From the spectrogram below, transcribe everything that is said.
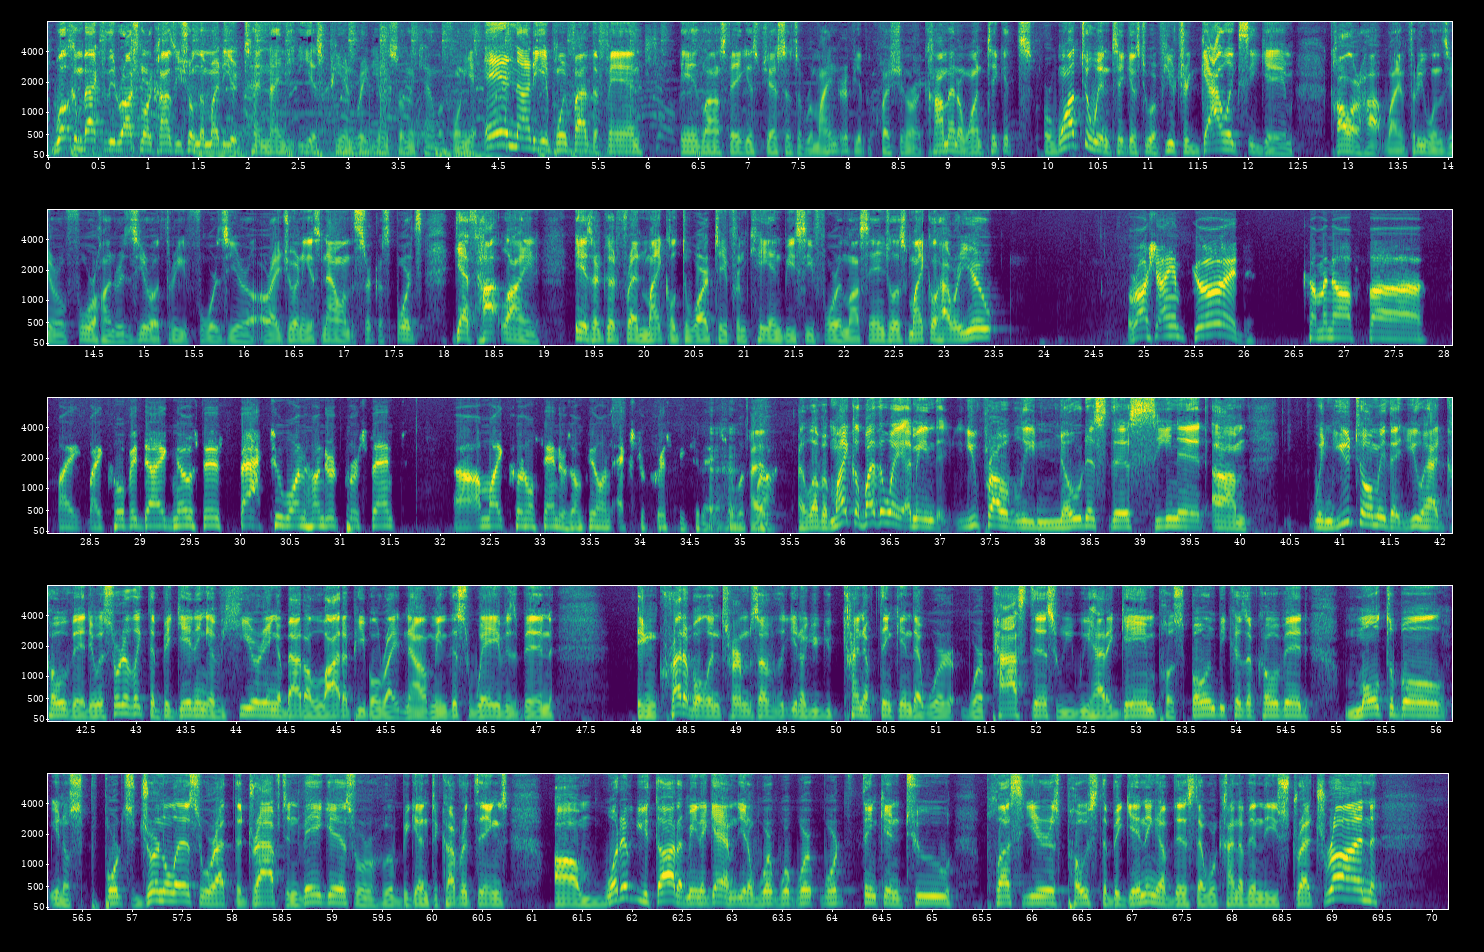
Welcome back to the Arash Markazi Show on the Mightier 1090 ESPN Radio in Southern California and 98.5 The Fan in Las Vegas. Just as a reminder, if you have a question or a comment or want tickets or want to win tickets to a future Galaxy game, call our hotline 310-400-0340. All right, joining us now on the Circa Sports guest hotline is our good friend Michael Duarte from KNBC4 in Los Angeles. Michael, how are you? Rosh, I am good. Coming off uh, my my COVID diagnosis, back to 100%. Uh, I'm like Colonel Sanders. I'm feeling extra crispy today. So let's I. I love it. Michael, by the way, I mean, you probably noticed this, seen it. Um, when you told me that you had COVID, it was sort of like the beginning of hearing about a lot of people right now. I mean, this wave has been incredible in terms of you know you, you kind of thinking that we're we're past this. We we had a game postponed because of covid. Multiple you know sports journalists who were at the draft in Vegas or who have begun to cover things. Um, what have you thought? I mean again you know we're we're we're, thinking 2 plus years post the beginning of this that we're kind of in the stretch run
